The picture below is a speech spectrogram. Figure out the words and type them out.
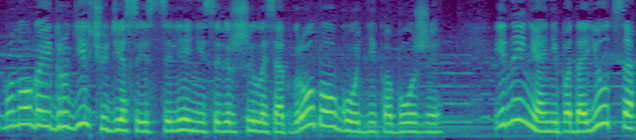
Много и других чудес и исцелений совершилось от гроба угодника Божия и ныне они подаются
